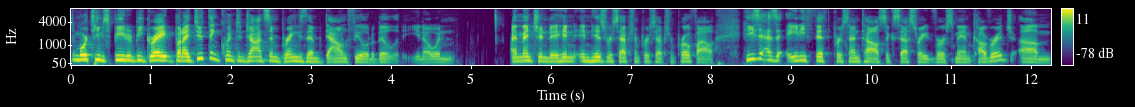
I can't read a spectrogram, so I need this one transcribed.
the more team speed would be great, but I do think Quentin Johnston brings them downfield ability. You know, when I mentioned in in his reception perception profile, he's has an 85th percentile success rate versus man coverage. Um,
